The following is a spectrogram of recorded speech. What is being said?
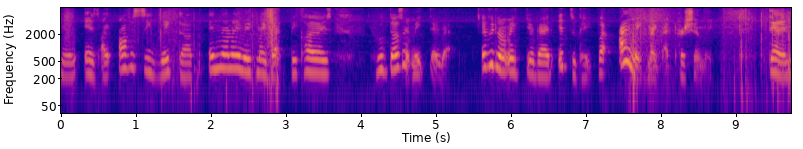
routine is I obviously wake up and then I make my bed because who doesn't make their bed? If you don't make your bed, it's okay, but I make my bed personally. Then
